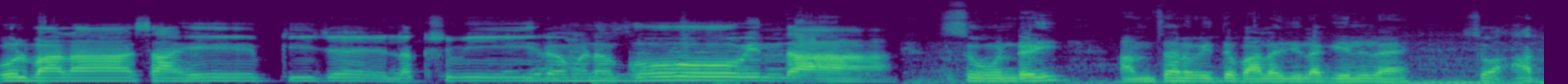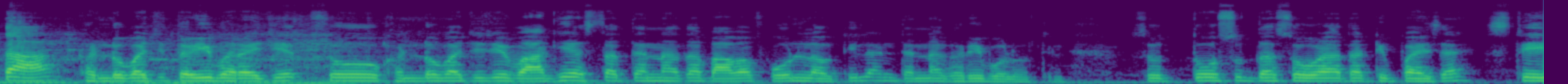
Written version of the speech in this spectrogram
बोल बाला साहेब की जय. लक्ष्मी रमण गोविंदा. सो मंडळी आमचा नैवेद्य बालाजीला गेलेला आहे. सो आता खंडोबाची तळी भरायची आहेत सो खंडोबाचे जे वाघे असतात त्यांना आता बाबा फोन लावतील आणि त्यांना घरी बोलवतील. सो तो सुद्धा सोहळा आता टिपायचा आहे. स्टे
